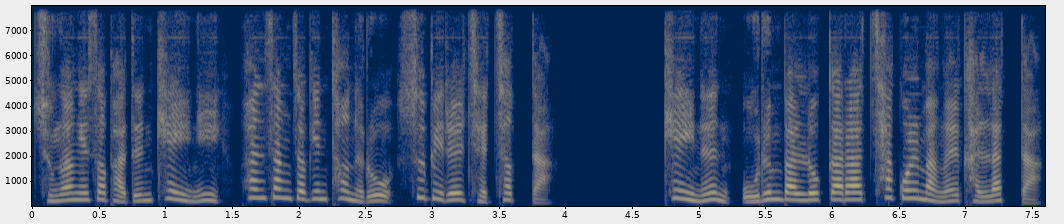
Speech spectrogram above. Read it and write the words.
중앙에서 받은 케인이 환상적인 턴으로 수비를 제쳤다. 케인은 오른발로 깔아 차골망을 갈랐다.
